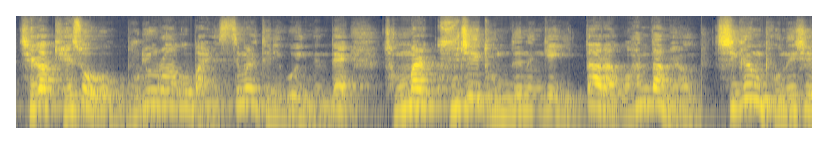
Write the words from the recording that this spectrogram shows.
제가 계속 무료라고 말씀을 드리고 있는데 정말 굳이 돈 드는 게 있다라고 한다면 지금 보내실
